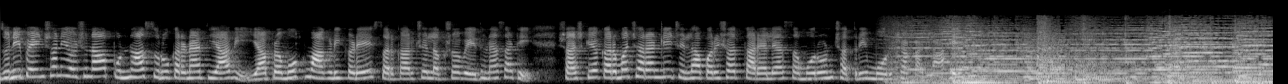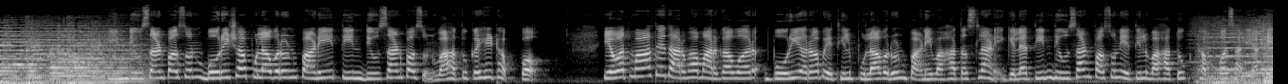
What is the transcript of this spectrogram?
जुनी पेन्शन योजना पुन्हा सुरू करण्यात यावी या प्रमुख मागणीकडे सरकारचे लक्ष वेधण्यासाठी शासकीय कर्मचाऱ्यांनी जिल्हा परिषद कार्यालयासमोरून छत्री मोर्चा काढला आहे. तीन दिवसांपासून बोरीच्या पुलावरून पाणी तीन दिवसांपासून वाहतूकही ठप्प यवतमाळ ते दारव्हा मार्गावर बोरी अरब येथील पुलावरून पाणी वाहत असल्याने गेल्या तीन दिवसांपासून येथील वाहतूक ठप्प झाली आहे.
